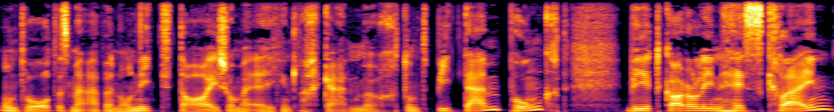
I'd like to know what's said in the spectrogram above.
und wo dass man eben noch nicht da ist, wo man eigentlich gerne möchte. Und bei diesem Punkt wird Caroline Hess-Klein,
